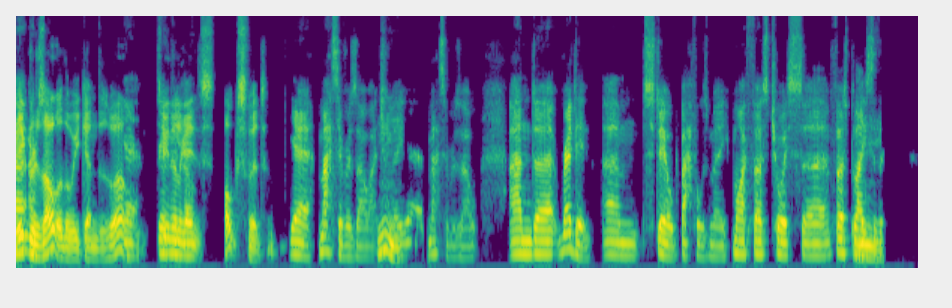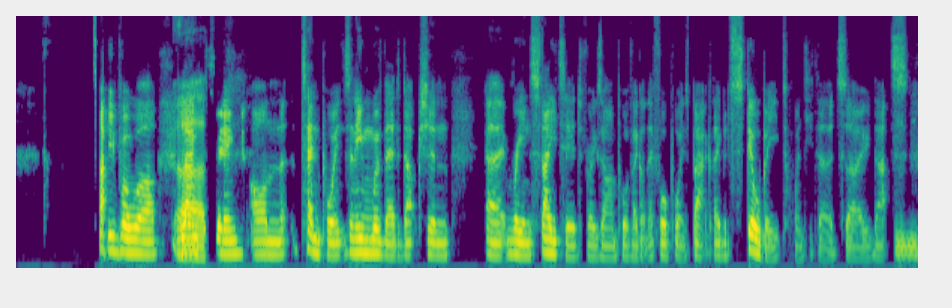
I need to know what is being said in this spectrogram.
Big uh, result of the weekend as well. Yeah, 2 0 against Oxford. Yeah, massive result, actually. Mm. Yeah, massive result. And uh, Reading um, still baffles me. My first choice, uh, first place mm. of the table are uh, languishing on 10 points. And even with their deduction, uh, reinstated, for example, if they got their four points back, they would still be 23rd. So that's mm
